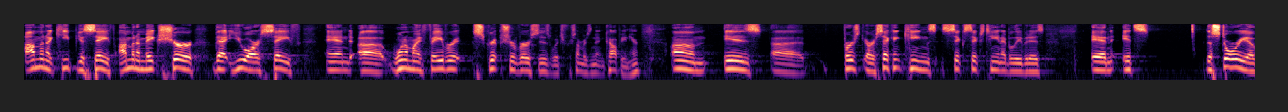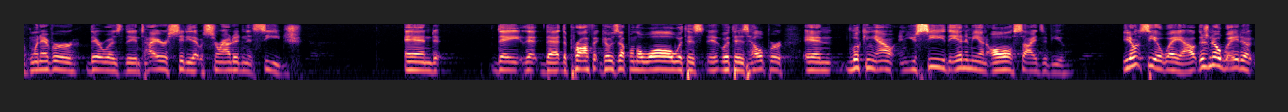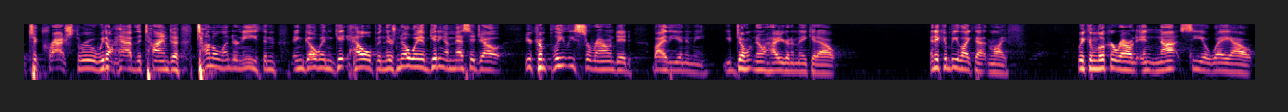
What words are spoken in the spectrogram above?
I'm going to keep you safe. I'm going to make sure that you are safe." And uh, one of my favorite scripture verses, which for some reason I didn't copy in here, um, is uh, first or Second Kings six sixteen, I believe it is, and it's the story of whenever there was the entire city that was surrounded in a siege, and they that, that the prophet goes up on the wall with his with his helper and looking out, and you see the enemy on all sides of you you don't see a way out. There's no way to, to crash through. We don't have the time to tunnel underneath and, and go and get help. And there's no way of getting a message out. You're completely surrounded by the enemy. You don't know how you're going to make it out. And it can be like that in life. We can look around and not see a way out.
